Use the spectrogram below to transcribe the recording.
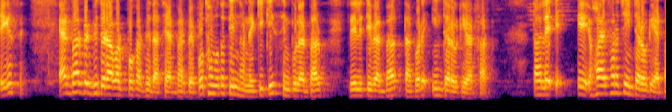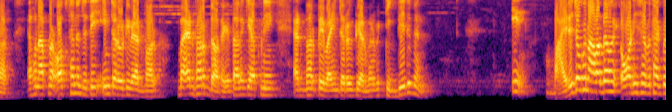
ঠিক আছে? অ্যাডভার্বের ভিতরে আবার প্রকারভেদ আছে অ্যাডভার্বের প্রথমত তিন ধরনের, কি কি? সিম্পল অ্যাডভার্ব রিলেটিভ অ্যাডভার্ব তারপরে ইন্টারোটিভ অ্যাডভার্ব তাহলে হয়ার ফর হচ্ছে ইন্টারোটিভ অ্যাডভার্ব এখন আপনার অপশানে যদি ইন্টারোটিভ অ্যাডভার্ব বা অ্যাডভার্ব দেওয়া থাকে, তাহলে কি আপনি অ্যাডভার্বে বা ইন্টারোটিভ অ্যাডভার্বে টিক দিয়ে দেবেন? বাইরে যখন আলাদা অড হিসাবে থাকবে,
